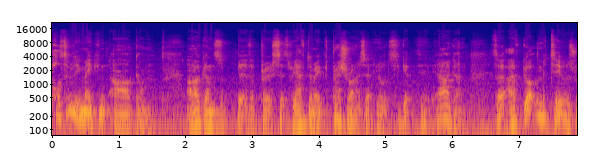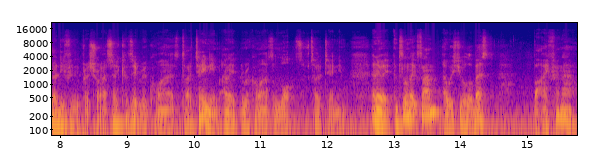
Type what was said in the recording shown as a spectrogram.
possibly making argon. Argon's a bit of a process. We have to make the pressurizer in order to get the argon. So I've got the materials ready for the pressurizer because it requires titanium and it requires lots of titanium. Anyway, until next time, I wish you all the best. Bye for now.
